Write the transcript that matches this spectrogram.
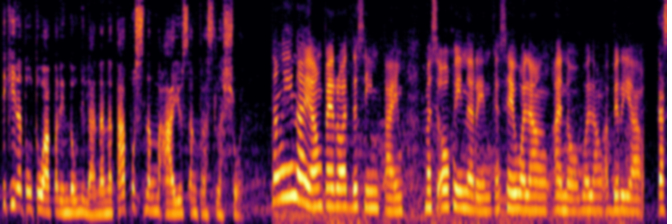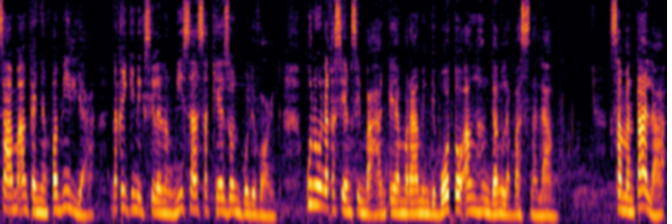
ikinatutuwa pa rin daw nila na natapos ng maayos ang traslasyon. Nanghinayang pero at the same time, mas okay na rin kasi walang ano, walang aberya. Kasama ang kanyang pamilya, nakikinig sila ng misa sa Quezon Boulevard. Puno na kasi ang simbahan kaya maraming deboto ang hanggang labas na lang. Samantala,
